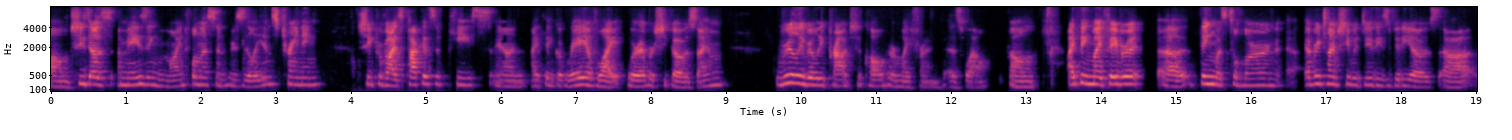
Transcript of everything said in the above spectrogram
Um, she does amazing mindfulness and resilience training. She provides pockets of peace and I think a ray of light wherever she goes. I'm really, really proud to call her my friend as well. Um, I think my favorite uh, thing was to learn every time she would do these videos. Uh,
